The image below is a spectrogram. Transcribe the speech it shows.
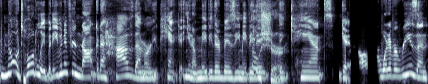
No, totally. But even if you're not going to have them or you can't get, you know, maybe they're busy, maybe Oh, they, sure. they can't get off for whatever reason,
